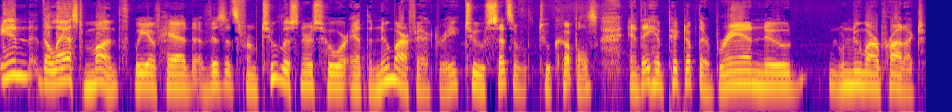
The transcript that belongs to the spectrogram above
in the last month, we have had visits from two listeners who were at the Newmar factory, two sets of two couples, and they have picked up their brand new Newmar product,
